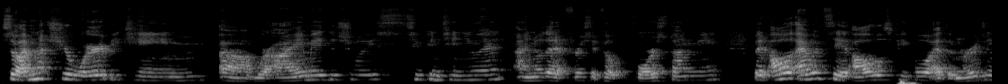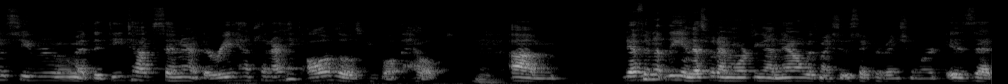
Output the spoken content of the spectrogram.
so I'm not sure where it became uh, where I made the choice to continue it. I know that at first it felt forced on me, but all I would say all those people at the emergency room, at the detox center, at the rehab center, I think all of those people helped. Mm. Um, definitely, and that's what I'm working on now with my suicide prevention work. Is that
